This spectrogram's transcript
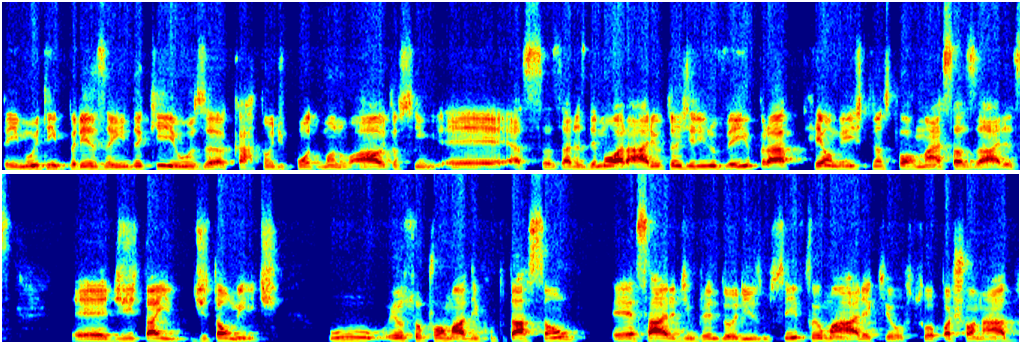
Tem muita empresa ainda que usa cartão de ponto manual, então, assim, é, essas áreas demoraram e o Tangerino veio para realmente transformar essas áreas é, digital, digitalmente. O, eu sou formado em computação, essa área de empreendedorismo sempre foi uma área que eu sou apaixonado,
